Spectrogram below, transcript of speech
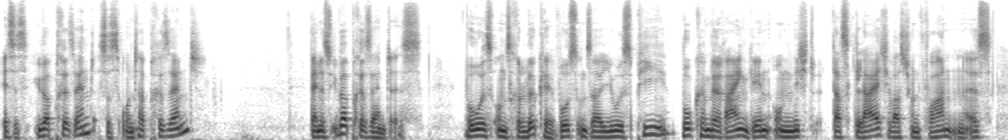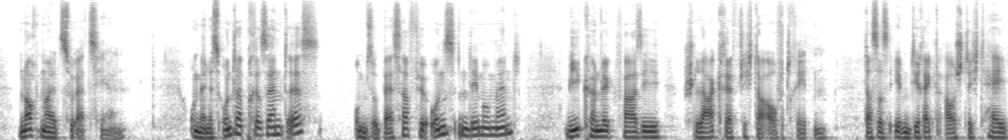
Ist es überpräsent? Ist es unterpräsent? Wenn es überpräsent ist, wo ist unsere Lücke, wo ist unser USP, wo können wir reingehen, um nicht das Gleiche, was schon vorhanden ist, nochmal zu erzählen. Und wenn es unterpräsent ist, umso besser für uns in dem Moment, wie können wir quasi schlagkräftig da auftreten, dass es eben direkt raussticht, hey,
